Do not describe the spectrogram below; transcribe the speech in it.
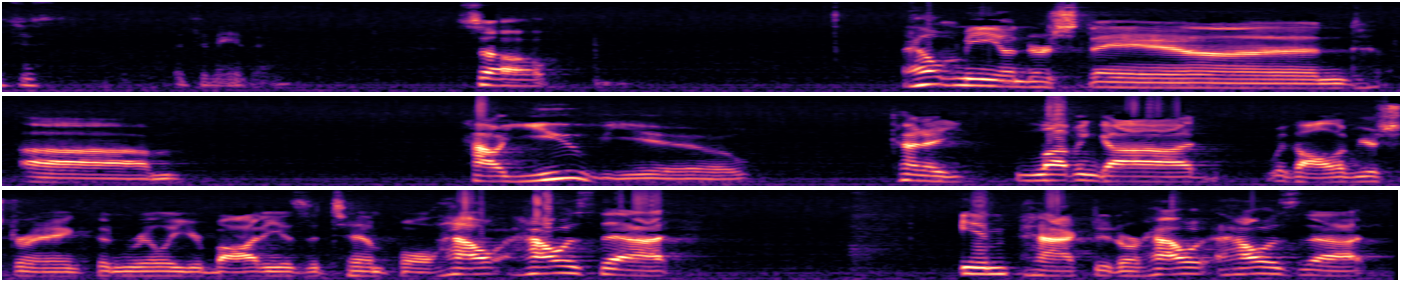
It's just, it's amazing. So help me understand um, how you view kind of loving God with all of your strength and really your body as a temple. How how is that impacted, or how how is that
